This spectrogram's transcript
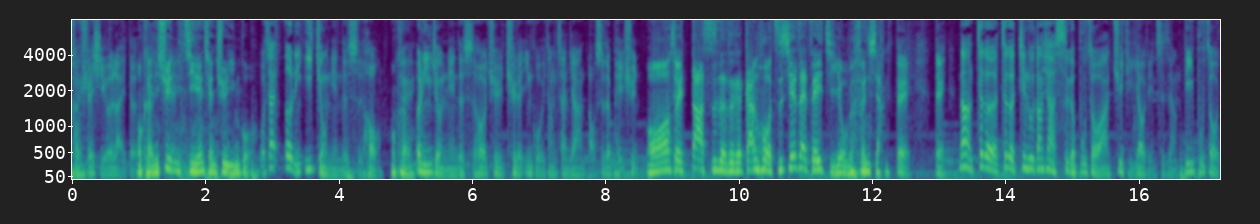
所学习而来的。OK，, 你去你几年前去英国？我在二零一九年的时候，OK，二零一九年的时候去去了英国一趟参加老师的培训。哦，所以大师的这个干货直接在这一集我们分享。对。对，那这个这个进入当下的四个步骤啊，具体要点是这样：第一步骤，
